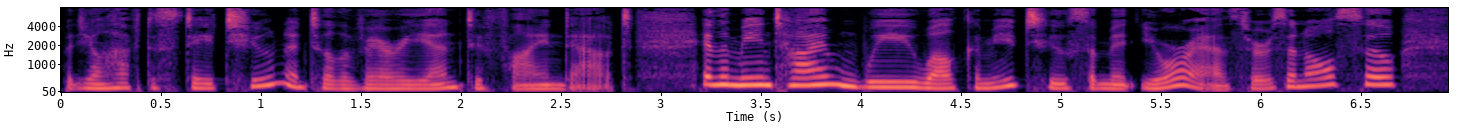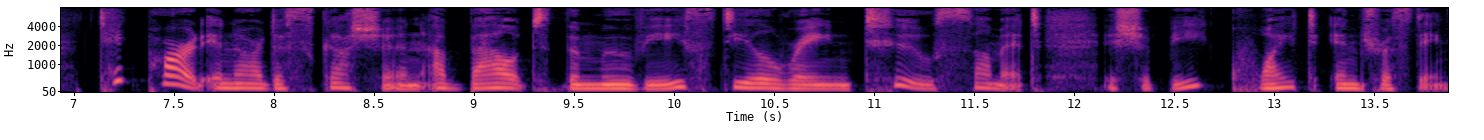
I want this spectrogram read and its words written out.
but you'll have to stay tuned until the very end to find out. In the meantime, we welcome you to submit your answers and also take part in our discussion about the movie Steel Rain 2 Summit. It should be quite interesting.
